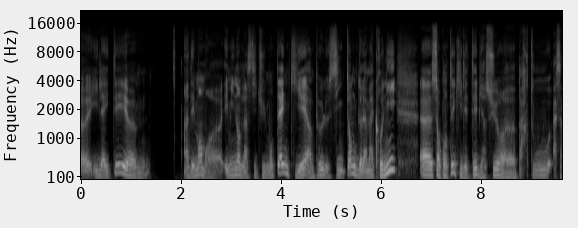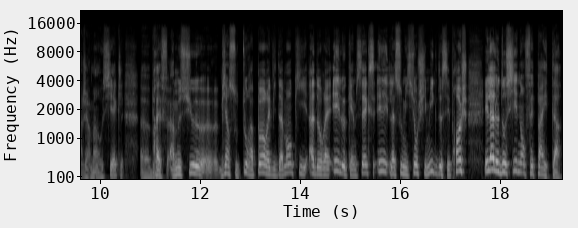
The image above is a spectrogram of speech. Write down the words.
Euh, il a été euh, un des membres euh, éminents de l'Institut Montaigne, qui est un peu le think tank de la Macronie, sans compter qu'il était bien sûr partout, à Saint-Germain au siècle. bref, un monsieur bien sous tout rapport, évidemment, qui adorait et le chemsex et la soumission chimique de ses proches. Et là, le dossier n'en fait pas état.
